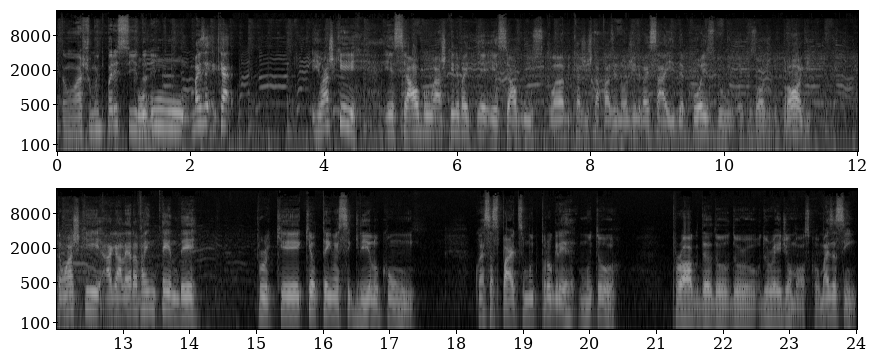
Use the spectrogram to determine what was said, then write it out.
Então eu acho muito parecido O, ali. o- mas, é, cara, eu acho que esse álbum, acho que ele vai ter esse álbum Club que a gente tá fazendo hoje, ele vai sair depois do episódio do Prog. Então acho que a galera vai entender porque que eu tenho esse grilo com com essas partes muito progre, muito prog do, do, do, do Radio Moscow. Mas assim,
